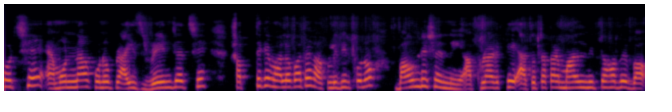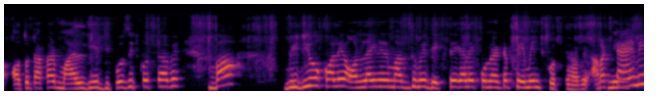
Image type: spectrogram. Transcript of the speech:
করছে এমন না কোনো প্রাইস রেঞ্জ আছে সব থেকে ভালো কথা কাকুলিদির কোনো বাউন্ডেশন নেই আপনারকে এত টাকার মাল নিতে হবে বা অত টাকার মাল দিয়ে ডিপোজিট করতে হবে বা ভিডিও কলে অনলাইনের মাধ্যমে দেখতে গেলে কোনো একটা পেমেন্ট করতে হবে। আবার টাইমিং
